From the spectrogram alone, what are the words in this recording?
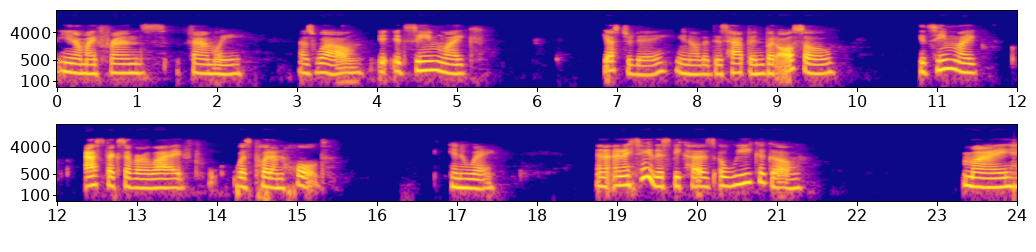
you know, my friends, family as well, it, it seemed like yesterday, you know, that this happened, but also it seemed like aspects of our life was put on hold in a way. And, and I say this because a week ago, my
